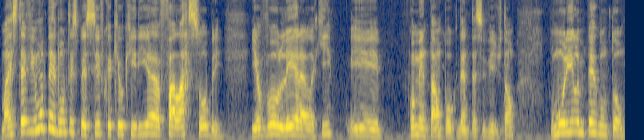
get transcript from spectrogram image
Mas teve uma pergunta específica que eu queria falar sobre e eu vou ler ela aqui e comentar um pouco dentro desse vídeo. Então, o Murilo me perguntou:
